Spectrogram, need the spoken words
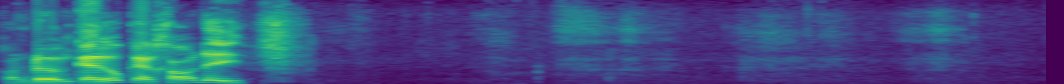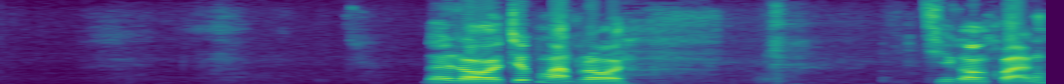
Con đường càng lúc càng khó đi. Đây rồi trước mặt rồi. Chỉ còn khoảng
